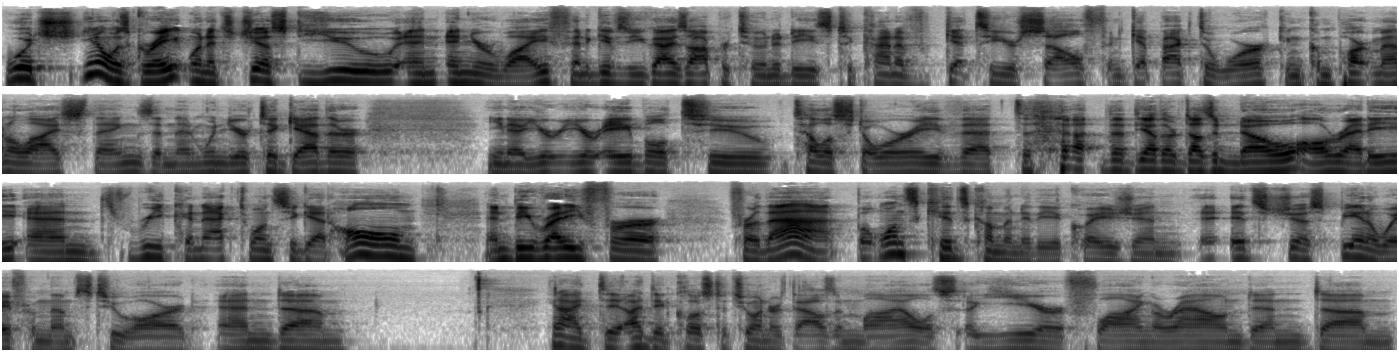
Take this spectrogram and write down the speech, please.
which you know is great when it's just you and, and your wife and it gives you guys opportunities to kind of get to yourself and get back to work and compartmentalize things. And then when you're together you know you're you're able to tell a story that that the other doesn't know already and reconnect once you get home and be ready for for that. But once kids come into the equation it's just being away from them's too hard. And um you know, I did I did close to 200,000 miles a year flying around. And um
